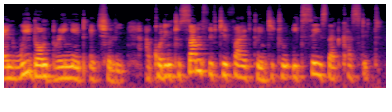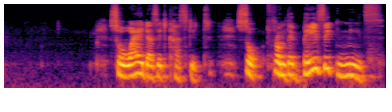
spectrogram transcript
And we don't bring it actually. According to Psalm 55 22, it says that cast it. So, why does it cast it? So, from the basic needs,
